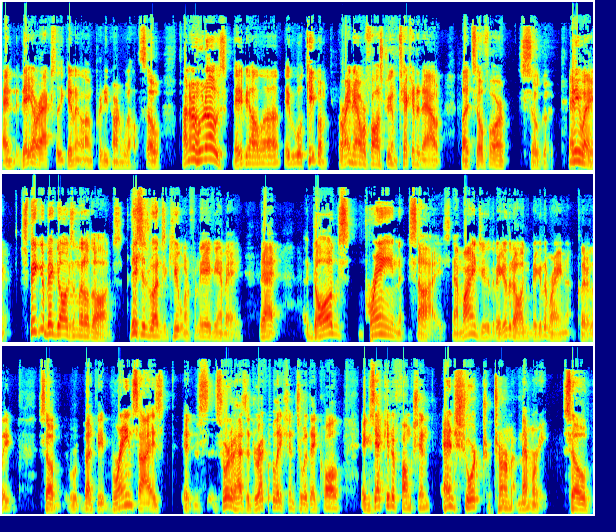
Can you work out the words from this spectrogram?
and they are actually getting along pretty darn well. So I don't know. Who knows? Maybe I'll uh, maybe we'll keep them. Right now we're fostering them, checking it out, but so far so good. Anyway, speaking of big dogs and little dogs, this is one's a cute one from the AVMA that a dog's brain size. Now, mind you, the bigger the dog, the bigger the brain, clearly. So, but the brain size, it sort of has a direct relation to what they call executive function and short term memory. So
